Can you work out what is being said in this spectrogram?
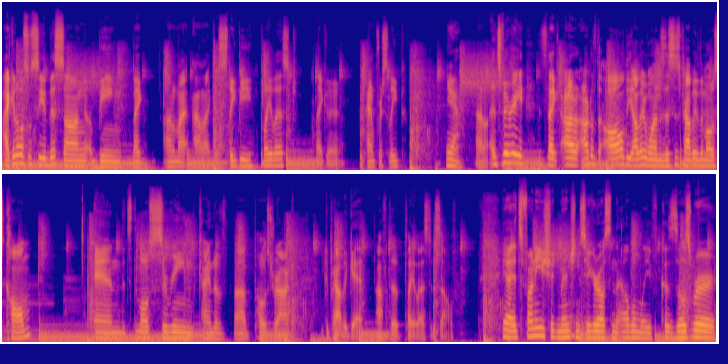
I could also see this song being like on my on like a sleepy playlist like a time for sleep Yeah, I don't know. It's very. It's like out, out of the, all the other ones, this is probably the most calm, and it's the most serene kind of uh, post rock you could probably get off the playlist itself. yeah. It's funny you should mention Sigur Rós and the Album Leaf because those were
